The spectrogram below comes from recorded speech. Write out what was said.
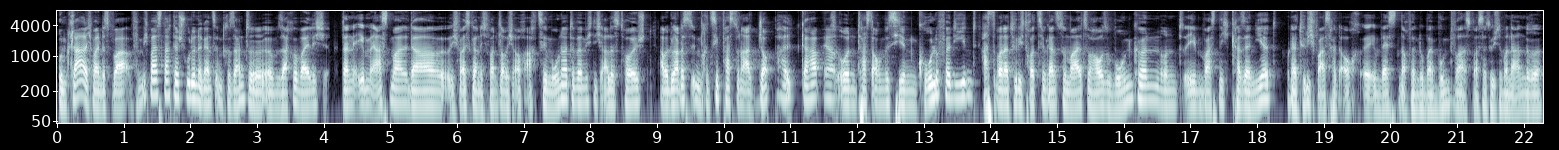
Und klar, ich meine, das war für mich war es nach der Schule eine ganz interessante ähm, Sache, weil ich dann eben erstmal da, ich weiß gar nicht, waren glaube ich auch 18 Monate, wenn mich nicht alles täuscht. Aber du hattest im Prinzip fast so eine Art Job halt gehabt Ja. und hast auch ein bisschen Kohle verdient, hast aber natürlich trotzdem ganz normal zu Hause wohnen können und eben warst nicht kaserniert. Und natürlich war es halt auch äh, im Westen, auch wenn du beim Bund warst, war es natürlich nochmal eine andere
